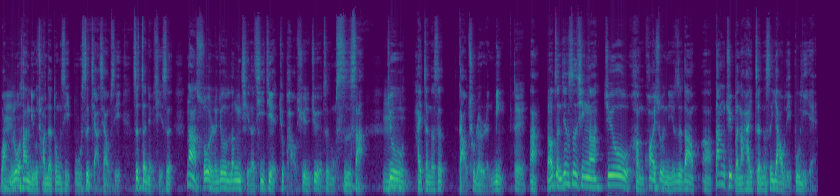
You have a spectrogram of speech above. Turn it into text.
网络上流传的东西不是假消息，是真有其事。那所有人就扔起了器械，就跑去，就有这种厮杀，就还真的是搞出了人命。对啊，然后整件事情呢就很快速，你就知道啊，当局本来还真的是要理不理，哎。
